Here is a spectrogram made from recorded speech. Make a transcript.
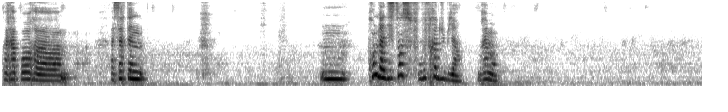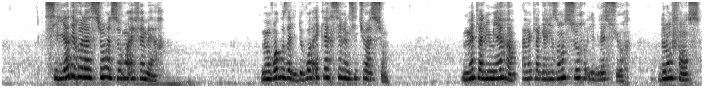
par rapport à, à certaines... Hmm, prendre la distance vous fera du bien, vraiment. S'il y a des relations, elles seront éphémères. Mais on voit que vous allez devoir éclaircir une situation. Mettre la lumière avec la guérison sur les blessures de l'enfance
